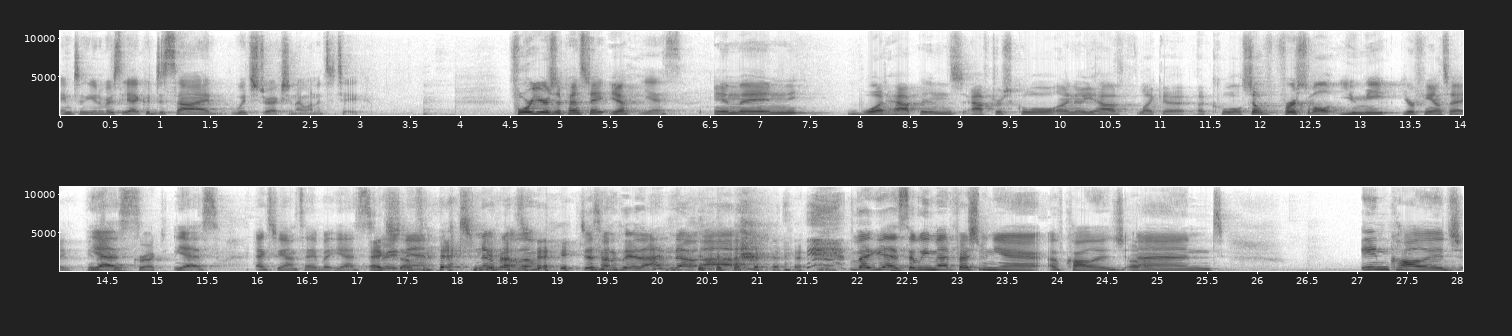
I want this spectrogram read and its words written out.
into university i could decide which direction i wanted to take Four years at Penn State, yeah. yes And then what happens after school? I know you have like a, a cool. So first of all, you meet your fiance in yes school, correct? yes ex-fiance but yes Ex- great man ex- no problem just want to clear that no uh, but yes so we met freshman year of college Uh-huh. and in college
